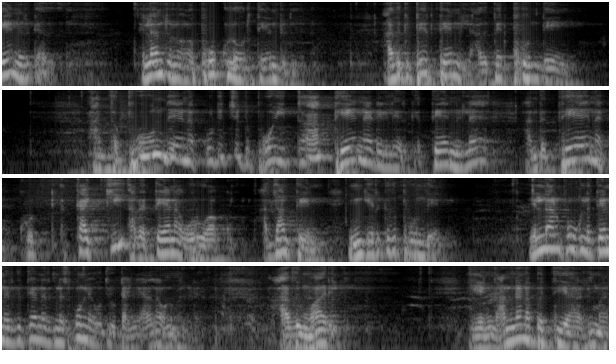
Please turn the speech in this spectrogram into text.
தேன் இருக்காது. எல்லாரும் சொல்லுவாங்க பூக்குள்ளே ஒரு தேன் இருக்குது அதுக்கு பேர் தேன் இல்லை அது பேர் பூந்தேன். அந்த பூந்தேனை குடிச்சிட்டு போயிட்டா தேனடையில் இருக்க. தேனில் அந்த தேனை கொட்டி கக்கி அதை தேனை உருவாக்கும். அதுதான் தேன். இங்கே இருக்குது பூந்தேன். எல்லாரும் பூக்குள்ள தேன் இருக்குது தேன் இருக்குன்னு ஸ்பூனில் ஊற்றி விட்டாங்க. அதெல்லாம் ஒன்றுமே கிடையாது. அது மாதிரி எங்கள் அண்ணனை பற்றி அருமை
